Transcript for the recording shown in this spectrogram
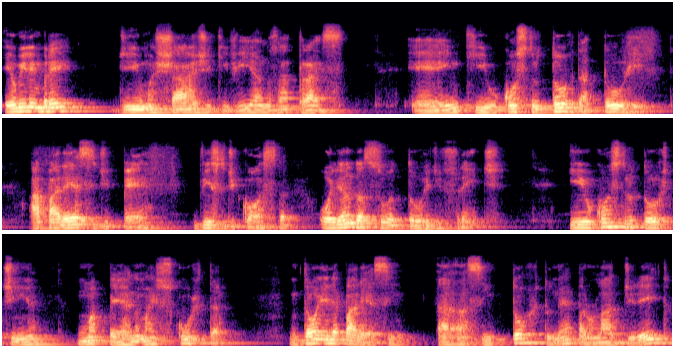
eu me lembrei de uma charge que vi anos atrás é, em que o construtor da torre aparece de pé, visto de costa, olhando a sua torre de frente. E o construtor tinha uma perna mais curta. Então ele aparece assim torto, né, para o lado direito,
